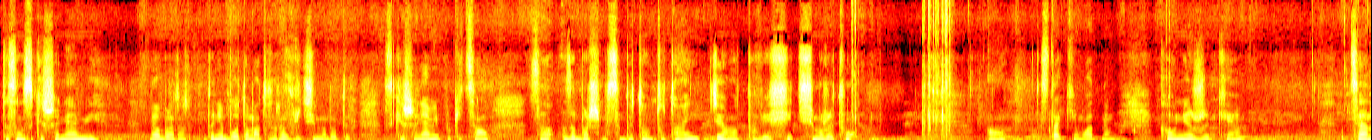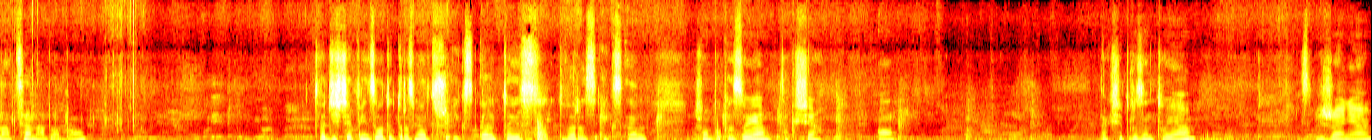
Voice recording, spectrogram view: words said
te są z kieszeniami. Dobra, to, to nie było tematu. Zaraz wrócimy do tych z kieszeniami. Póki co, zobaczmy sobie tą tutaj. Gdzie ją odpowiesić? Może tu? O, z takim ładnym kołnierzykiem. Cena, cena, babo. 25 zł do rozmiaru 3XL to jest 2 razy XL. Już Wam pokazuję. Tak się, o, tak się prezentuje. Zbliżenie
